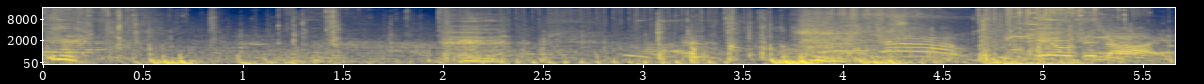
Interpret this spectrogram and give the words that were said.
Kill denied.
